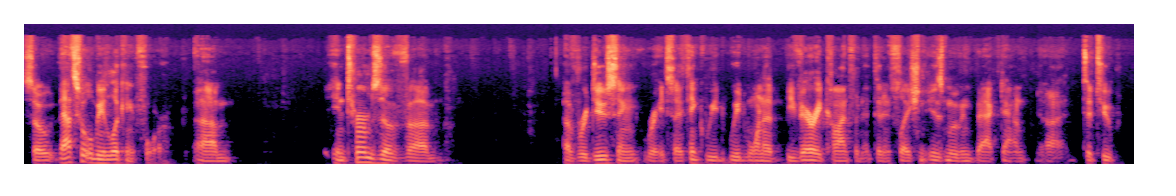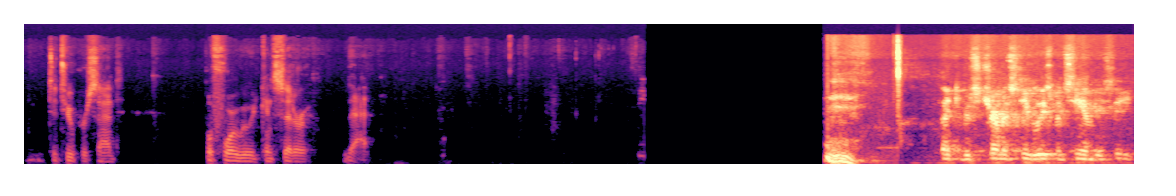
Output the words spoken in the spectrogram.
So that's what we'll be looking for. Um, in terms of, um, of reducing rates, I think we'd, we'd want to be very confident that inflation is moving back down uh, to 2 to 2% before we would consider that. Thank you, Mr. Chairman. Steve Liesman, CNBC.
